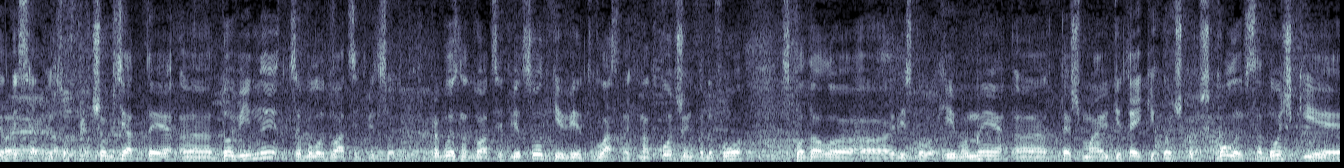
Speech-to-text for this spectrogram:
50%. Щоб взяти е, до війни, це було 20%. Приблизно 20% від власних надходжень ПДФО складало е, військових. І вони е, теж мають дітей, які ходять в школи, в садочки.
